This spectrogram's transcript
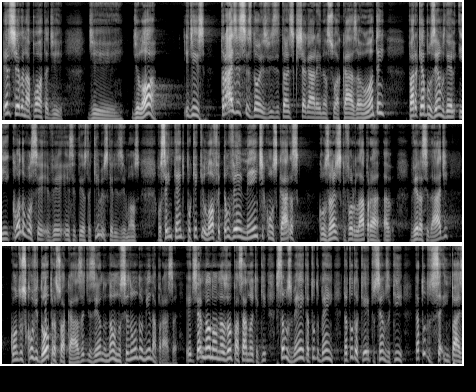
Eles chegam na porta de, de, de Ló e diz: traz esses dois visitantes que chegaram aí na sua casa ontem para que abusemos dele. E quando você vê esse texto aqui, meus queridos irmãos, você entende por que Ló foi tão veemente com os caras, com os anjos que foram lá para ver a cidade, quando os convidou para sua casa, dizendo: Não, vocês não vão dormir na praça. Eles disseram: Não, não, nós vamos passar a noite aqui, estamos bem, está tudo bem, está tudo ok, trouxemos aqui, está tudo em paz.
